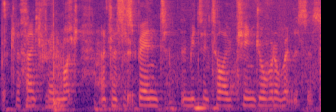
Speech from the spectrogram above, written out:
But can I thank, thank you very much, much. and can I suspend the meeting until I change over our witnesses?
